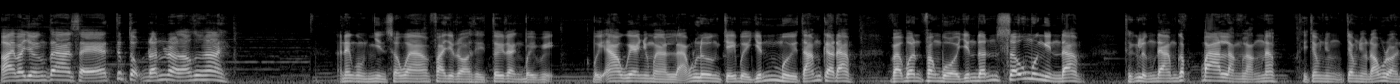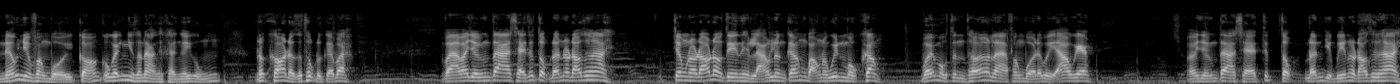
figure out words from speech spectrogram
Rồi, bây giờ chúng ta sẽ tiếp tục đến trận đấu thứ hai. Anh em cùng nhìn sơ qua pha vừa rồi thì tuy rằng bị bị bị ao game nhưng mà lão lương chỉ bị dính 18 k đam và bên phong bội dính đến 60.000 đam. Thì cái lượng đam gấp 3 lần lận năm. Thì trong trong trận đấu rồi, nếu như phong bội có cố gắng như thế nào thì khả nghĩ cũng rất khó để kết thúc được cả ba. Và bây giờ chúng ta sẽ tiếp tục đến đấu thứ hai. Trong đấu đầu tiên thì lão lương cán bóng là win 1-0 với một tình thế là phong bội đã bị out game Bây giờ chúng ta sẽ tiếp tục đến diễn biến đấu đấu thứ hai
